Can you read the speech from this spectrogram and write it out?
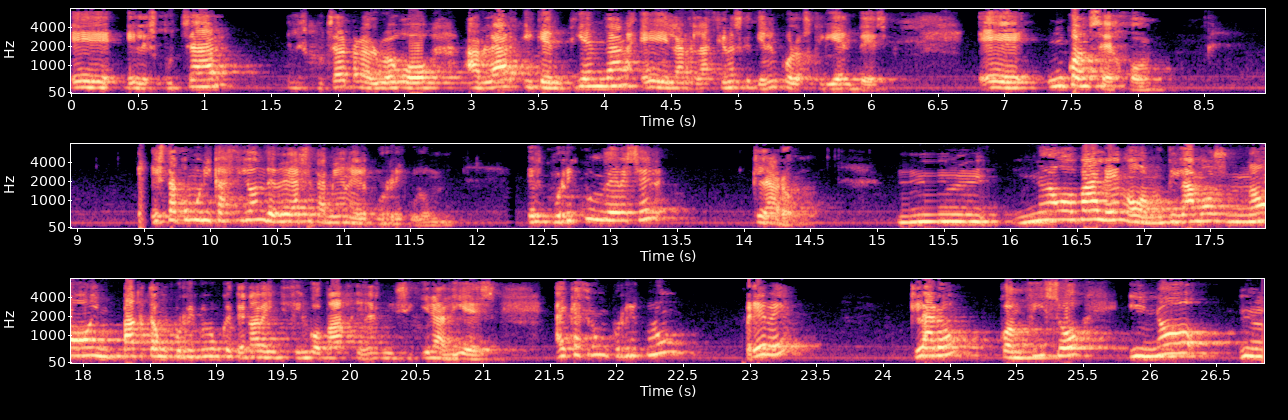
el escuchar, el escuchar para luego hablar y que entiendan las relaciones que tienen con los clientes. un consejo. Esta comunicación debe darse también en el currículum. El currículum debe ser claro, mm, no valen o digamos no impacta un currículum que tenga 25 páginas, ni siquiera 10. Hay que hacer un currículum breve, claro, conciso y no mm,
